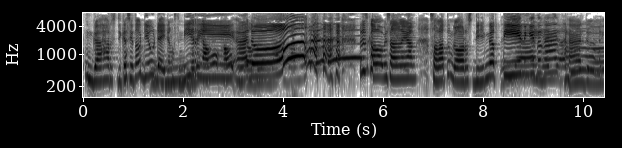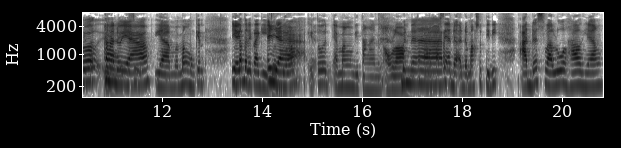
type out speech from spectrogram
nggak harus dikasih tahu dia udah ideng sendiri. jadi kamu- kamu aduh. Terus kalau misalnya yang sholat tuh nggak harus diingetin Iya, gitu iya, kan. iya, aduh, aduh itu ya. sih, ya memang mungkin Ya, kita itu- balik lagi jodoh iya. itu emang di tangan Allah gitu kan. Pasti ada ada maksud jadi ada selalu hal yang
